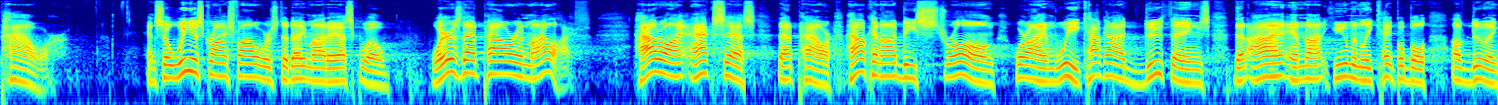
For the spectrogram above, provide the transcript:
power. And so, we as Christ followers today might ask, well, where's that power in my life? How do I access that power? How can I be strong where I am weak? How can I do things that I am not humanly capable of doing?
